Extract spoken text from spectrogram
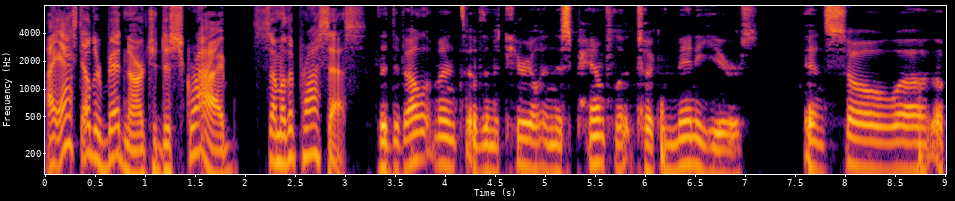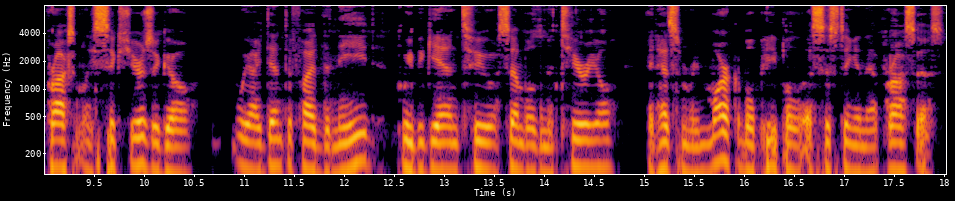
I asked Elder Bednar to describe some of the process. The development of the material in this pamphlet took many years. And so, uh, approximately six years ago, we identified the need. We began to assemble the material and had some remarkable people assisting in that process.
